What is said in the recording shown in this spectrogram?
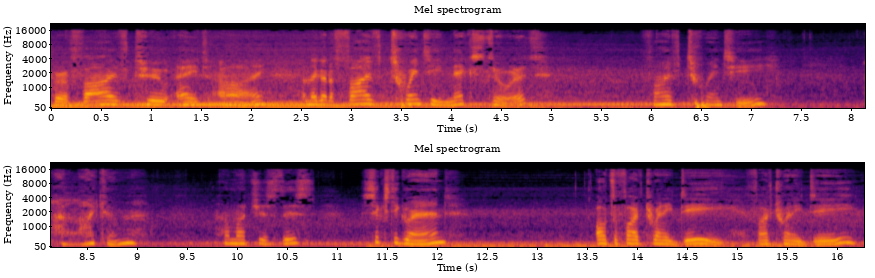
for a 528i. And they got a 520 next to it. 520. I like them. How much is this? 60 grand. Oh, it's a 520D. 520D.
